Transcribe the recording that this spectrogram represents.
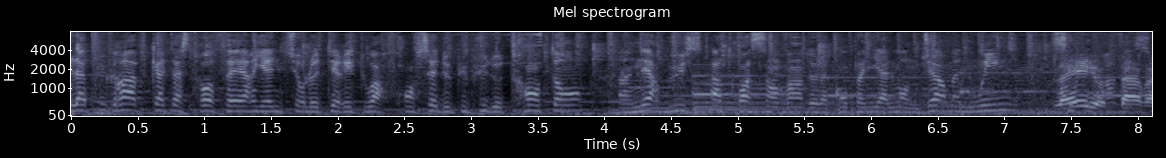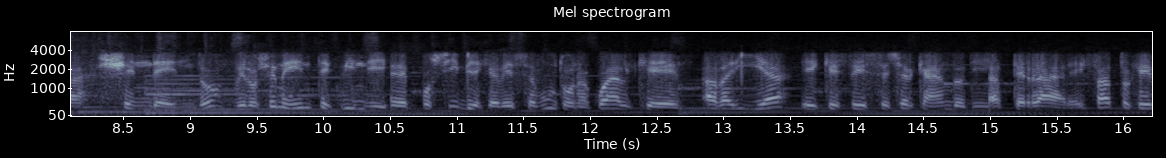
La plus grave catastrophe aérienne sur le territoire français depuis plus de 30 ans, un Airbus A320 de la compagnie allemande Germanwings. L'aereo stava scendendo velocemente, quindi è possibile che avesse avuto una qualche avaria e che stesse cercando di atterrare. Il fatto che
